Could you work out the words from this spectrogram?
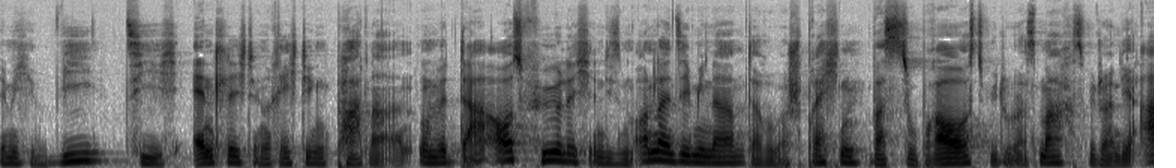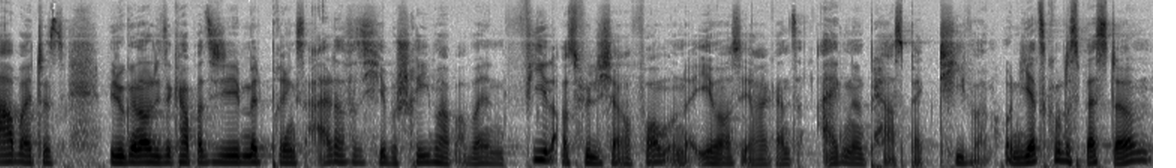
nämlich wie ziehe ich endlich den richtigen Partner an. Und wird da ausführlich in diesem Online-Seminar darüber sprechen, was du brauchst, wie du das machst, wie du an dir arbeitest, wie du genau diese Kapazität mitbringst, all das, was ich hier beschrieben habe, aber in viel ausführlicherer Form und eben aus ihrer ganz eigenen Perspektive. Und jetzt kommt das Beste,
